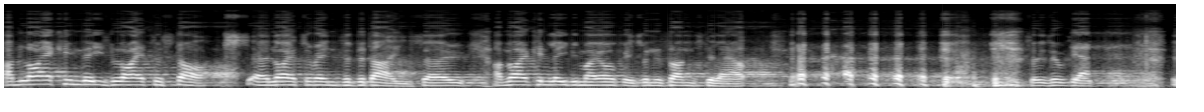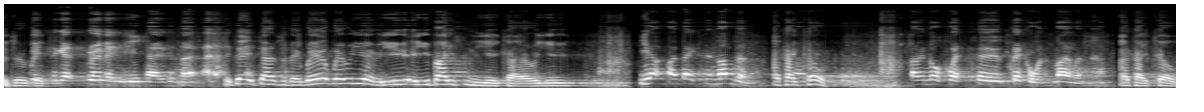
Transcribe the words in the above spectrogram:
I'm liking these lighter starts, uh, lighter ends of the day. So I'm liking leaving my office when the sun's still out. so it's all good. Yeah. It's all good. Winter gets grim in the UK, doesn't it? It, it does a bit. Where, where are you? Are you are you based in the UK or are you? Yeah, I'm based in London. Okay, cool. I'm in northwest to Crickle at the moment. Okay, cool.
